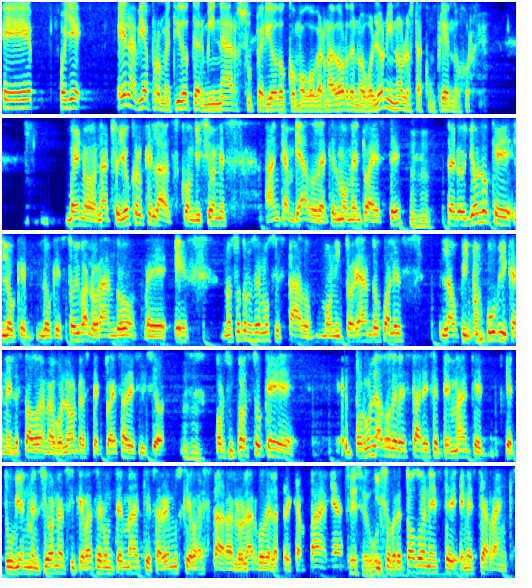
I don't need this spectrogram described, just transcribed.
Eh, oye, él había prometido terminar su periodo como gobernador de Nuevo León y no lo está cumpliendo, Jorge. Bueno, Nacho, yo creo que las condiciones han cambiado de aquel momento a este, pero yo lo que lo que lo que estoy valorando eh, es nosotros hemos estado monitoreando cuál es la opinión pública en el estado de Nuevo León respecto a esa decisión. Por supuesto que eh, por un lado debe estar ese tema que, que, tú bien mencionas y que va a ser un tema que sabemos que va a estar a lo largo de la precampaña y sobre todo en este en este arranque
